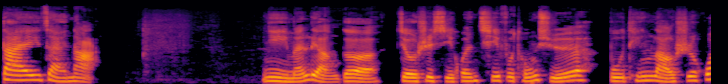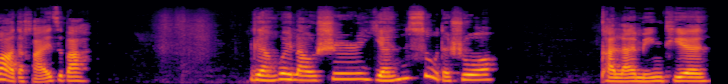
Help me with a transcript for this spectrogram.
呆在那儿。你们两个就是喜欢欺负同学、不听老师话的孩子吧？两位老师严肃地说：“看来明天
